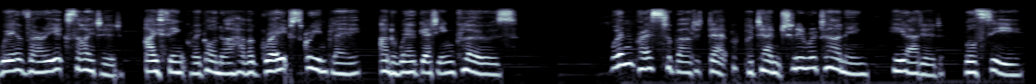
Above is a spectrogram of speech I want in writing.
We're very excited, I think we're gonna have a great screenplay, and we're getting close. When pressed about Depp potentially returning, he added, We'll see.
